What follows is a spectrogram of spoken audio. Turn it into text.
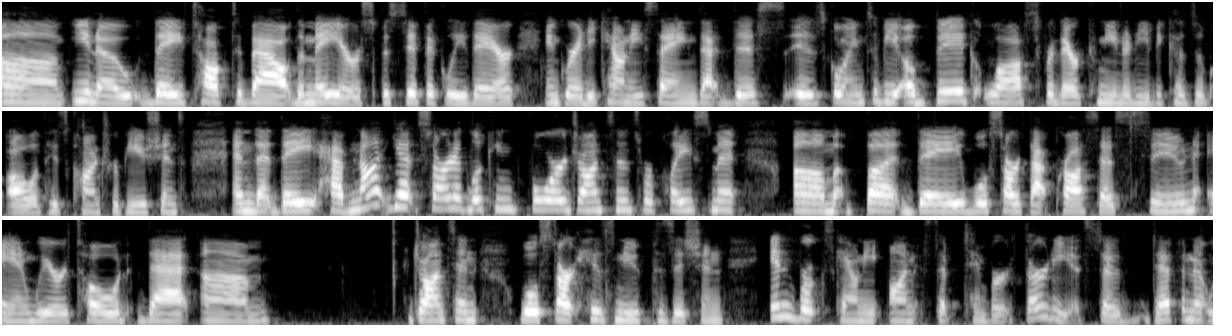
Um, you know, they talked about the mayor specifically there in Grady County saying that this is going to be a big loss for their community because of all of his contributions and that they have not yet started looking for Johnson's replacement, um, but they will start that process soon. And we are told that. Um, Johnson will start his new position in Brooks County on September 30th. So definitely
